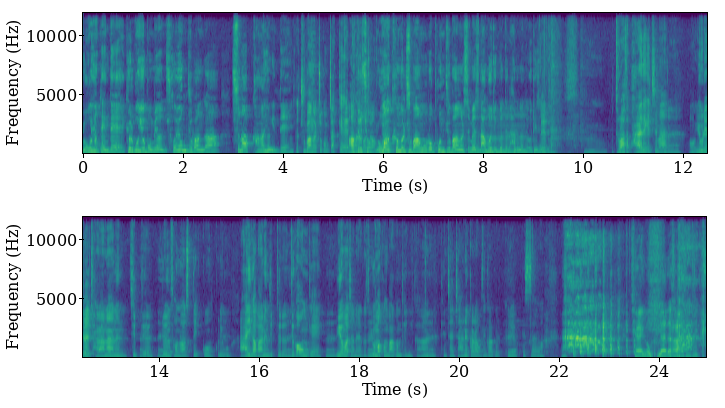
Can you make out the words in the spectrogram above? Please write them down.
요 형태인데 결국 이거 보면 소형 주방과 수납 강화형인데 그러니까 주방을 조금 작게 아 그렇죠 거죠. 요만큼을 주방으로 본 주방을 쓰면서 나머지 것들을 하는 건데 어떻게 네. 생각하세요? 음, 들어와서 봐야 되겠지만 네. 어, 요리를 잘 안 하는 집들은 선호할 수도 있고 그리고 아이가 많은 집들은 뜨거운 게 위험하잖아요. 그래서 요만큼 막으면 되니까 네. 괜찮지 않을까라고 생각을 그래요? 했어요. 제가 이건 VR 가서 말씀드릴게요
